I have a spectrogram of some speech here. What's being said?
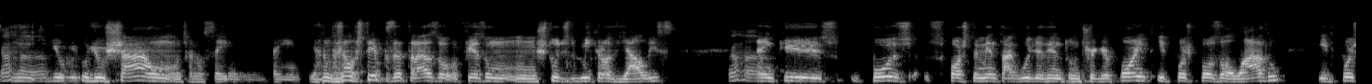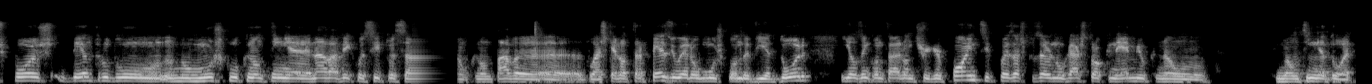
Uhum. E, e, o, e o Shah, um, já não sei bem que ano, mas há uns tempos atrás fez um, um estudo de microdiálise uhum. em que pôs supostamente a agulha dentro de um trigger point e depois pôs ao lado e depois pôs dentro de um, músculo que não tinha nada a ver com a situação, que não estava, uh, acho que era o trapézio, era o músculo onde havia dor, e eles encontraram trigger points e depois as puseram no gastrocnémio que não, que não uhum. tinha dor.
